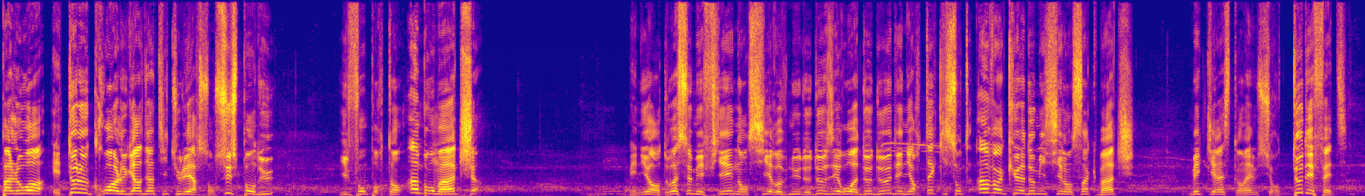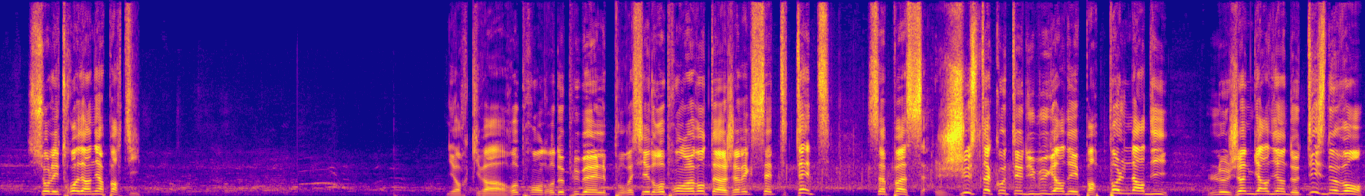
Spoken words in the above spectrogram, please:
Palois et Delecroix, le gardien titulaire, sont suspendus. Ils font pourtant un bon match. Mais Niort doit se méfier. Nancy est revenu de 2-0 à 2-2. Des Niortais qui sont invaincus à domicile en 5 matchs. Mais qui restent quand même sur deux défaites sur les trois dernières parties. Niort qui va reprendre de plus belle pour essayer de reprendre l'avantage avec cette tête. Ça passe juste à côté du but gardé par Paul Nardi, le jeune gardien de 19 ans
